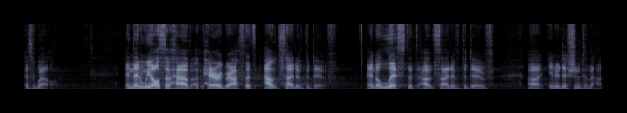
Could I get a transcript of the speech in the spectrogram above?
as well. And then we also have a paragraph that's outside of the div, and a list that's outside of the div uh, in addition to that.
